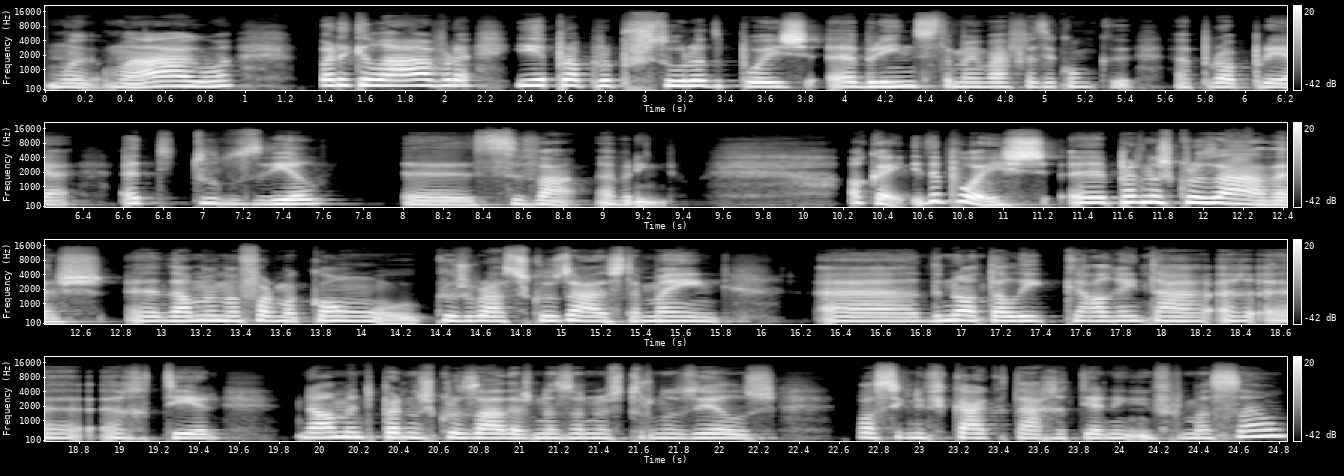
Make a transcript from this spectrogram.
uma, uma água, para que ela abra e a própria postura depois abrindo-se também vai fazer com que a própria atitude dele uh, se vá abrindo. Ok, depois, uh, pernas cruzadas, uh, da mesma forma com que os braços cruzados também denota ali que alguém está a, a, a, reter. Normalmente, pernas cruzadas nas zonas de tornozelos pode significar que está a reter informação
